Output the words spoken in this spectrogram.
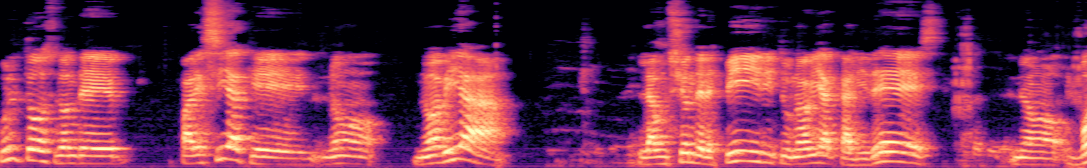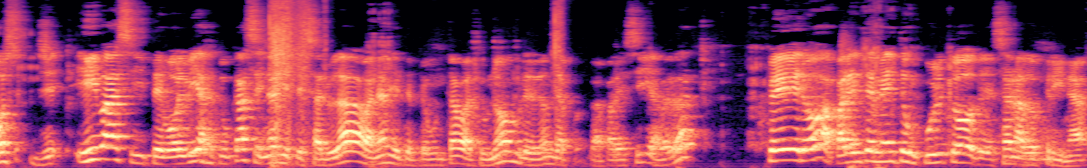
cultos donde parecía que no, no había la unción del Espíritu, no había calidez, no, vos ibas y te volvías a tu casa y nadie te saludaba, nadie te preguntaba tu nombre, de dónde aparecías, ¿verdad? Pero aparentemente un culto de sana doctrina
